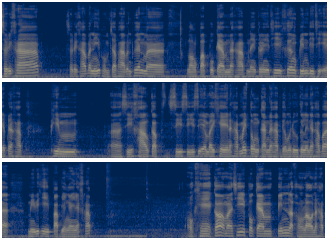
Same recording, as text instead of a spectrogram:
สวัสดีครับ สวัสดีครับ วันนี้ผมจะพาเพื่อนๆมาลองปรับโปรแกรมนะครับ ในกรณีที่เครื่องปริ้น DTF นะครับ พิมพ์สีขาวกับสีสี CMYK นะครับ ไม่ตรงกันนะครับ เดี๋ยวมาดูกันเลยนะครับว่ามีวิธีปรับยังไงนะครับ โอเค ก็มาที่โปรแกรมปริ้นหลักของเรานะครับ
